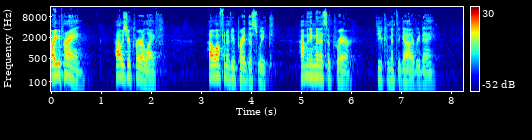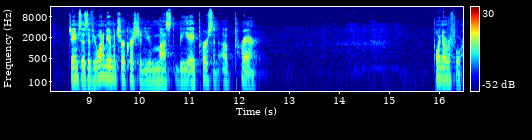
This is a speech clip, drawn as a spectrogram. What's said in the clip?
Are you praying? How is your prayer life? How often have you prayed this week? How many minutes of prayer do you commit to God every day? James says if you want to be a mature Christian, you must be a person of prayer. Point number four.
